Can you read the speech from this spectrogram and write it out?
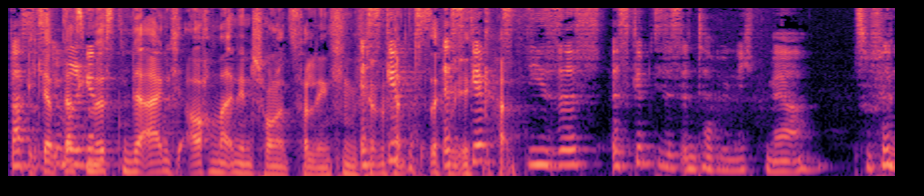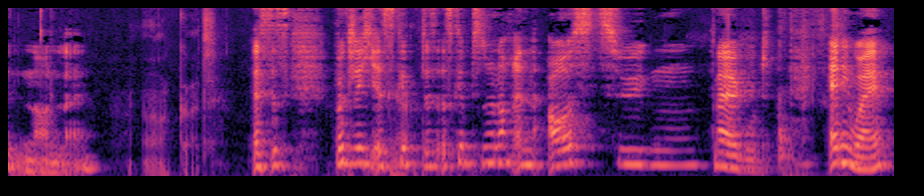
Das ich glaube, das müssten wir eigentlich auch mal in den Shownotes verlinken. Es gibt, es gibt kann. dieses, es gibt dieses Interview nicht mehr zu finden online. Oh Gott. Es ist wirklich, es ja. gibt es, es gibt es nur noch in Auszügen. Naja, gut. Anyway,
